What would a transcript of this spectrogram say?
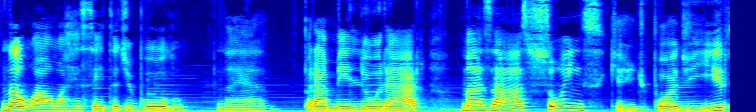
não há uma receita de bolo, né, para melhorar, mas há ações que a gente pode ir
